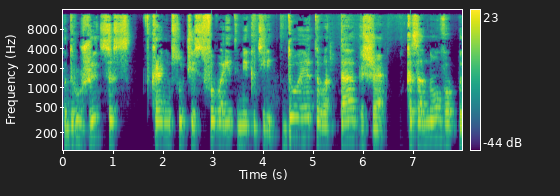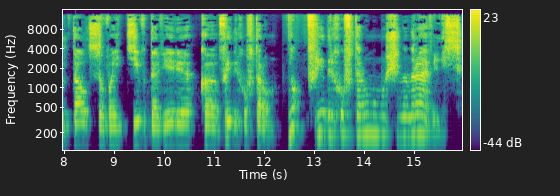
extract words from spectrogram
подружиться с крайнем случае с фаворитами Екатерины. До этого также Казанова пытался войти в доверие к Фридриху II. Но Фридриху II мужчины нравились,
